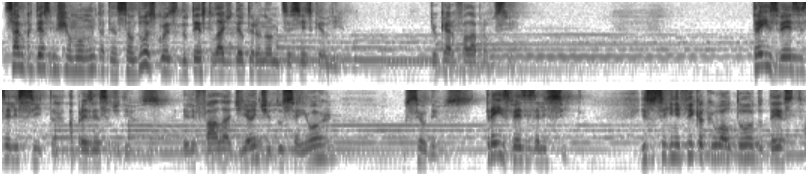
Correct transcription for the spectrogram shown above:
Sabe o que o texto me chamou muita atenção? Duas coisas do texto lá de Deuteronômio 16 que eu li, que eu quero falar para você. Três vezes ele cita a presença de Deus. Ele fala diante do Senhor, o seu Deus. Três vezes ele cita. Isso significa que o autor do texto,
